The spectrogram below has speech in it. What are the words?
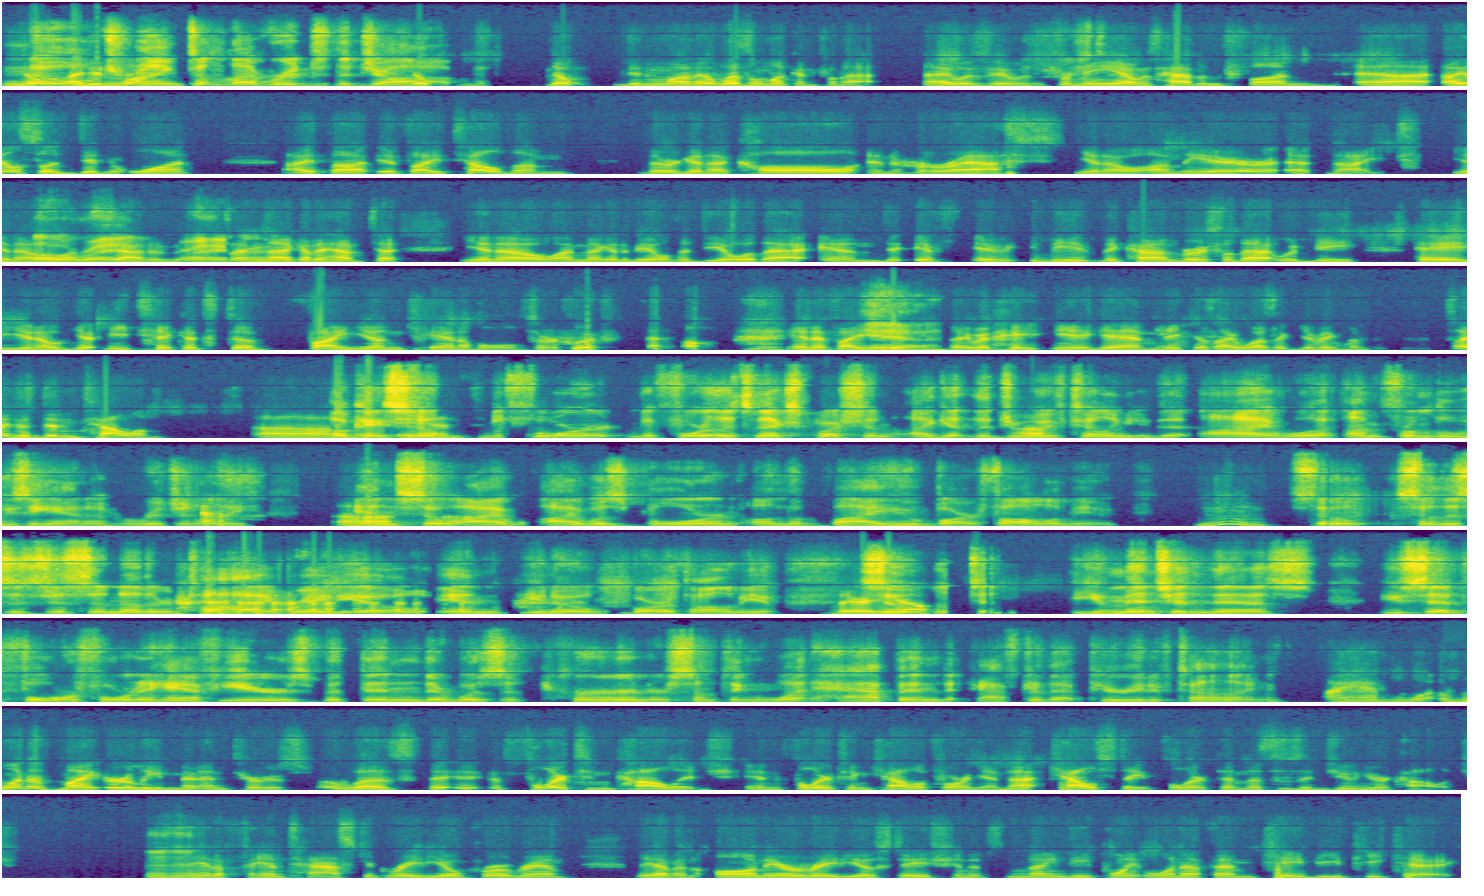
Nope. No I didn't want- trying to leverage the job. Nope, nope, didn't want. I wasn't looking for that. I was. It was for me. I was having fun. Uh, I also didn't want. I thought if I tell them, they're gonna call and harass, you know, on the air at night, you know, Oh, on right, Saturday. right, I'm right. not gonna have to, you know, I'm not gonna be able to deal with that. And if if the the converse of that would be, hey, you know, get me tickets to Fine Young Cannibals or whoever. And if I Yeah. didn't, they would hate me again because I wasn't giving them. So I just didn't tell them. Um, Okay, so and, before before this next question, I get the joy Huh. of telling you that I was I'm from Louisiana originally, uh-huh. and so I I was born on the Bayou Bartholomew. Hmm. So so this is just another tie, radio and you know Bartholomew. There you So go. listen, you mentioned this. You said four, four and a half years, but then there was a turn or something. What happened after that period of time? I had one, one of my early mentors was the, uh, Fullerton College in Fullerton, California, not Cal State Fullerton. This is a junior college. Mhm. They had a fantastic radio program. They have an on-air radio station. It's 90.1 FM KBPK.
